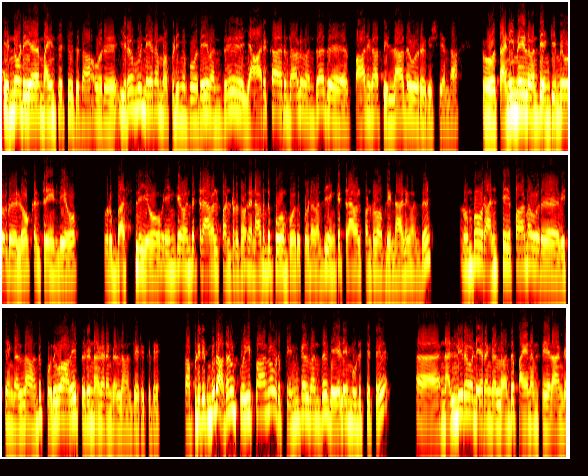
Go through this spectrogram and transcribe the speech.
என்னுடைய மைண்ட் செட் இதுதான். ஒரு இரவு நேரம் அப்படிங்கும்போதே வந்து யாருக்கா இருந்தாலும் வந்து அது பாதுகாப்பு இல்லாத ஒரு விஷயம்தான் ஸோ தனிமையில வந்து எங்கேயுமே ஒரு லோக்கல் ட்ரெயின்லயோ, ஒரு பஸ்லயோ எங்க வந்து டிராவல் பண்றதோ, இல்லை நடந்து போகும்போது கூட வந்து எங்க டிராவல் பண்றோம் அப்படின்னாலும் வந்து ரொம்ப ஒரு அன்சேஃபான ஒரு விஷயங்கள்லாம் வந்து பொதுவாகவே பெருநகரங்கள்ல வந்து இருக்குது. அப்படி இருக்கும்போது அதுவும் குறிப்பாக ஒரு பெண்கள் வந்து வேலை முடிச்சுட்டு நள்ளிரவு நேரங்கள்ல வந்து பயணம் செய்யறாங்க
